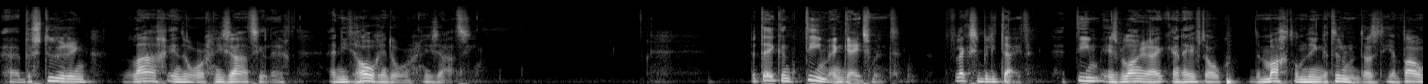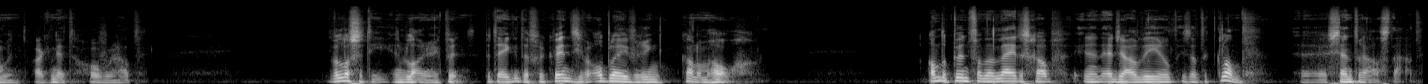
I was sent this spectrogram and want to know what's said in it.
eh, besturing laag in de organisatie legt en niet hoog in de organisatie. Betekent team engagement, flexibiliteit. Het team is belangrijk en heeft ook de macht om dingen te doen. Dat is die empowerment waar ik net over had. Velocity is een belangrijk punt. betekent de frequentie van oplevering kan omhoog. Ander punt van het leiderschap in een agile wereld is dat de klant uh, centraal staat.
